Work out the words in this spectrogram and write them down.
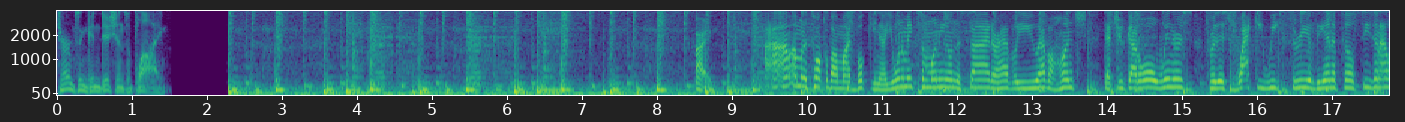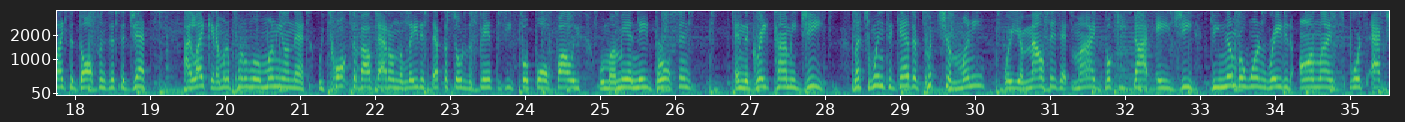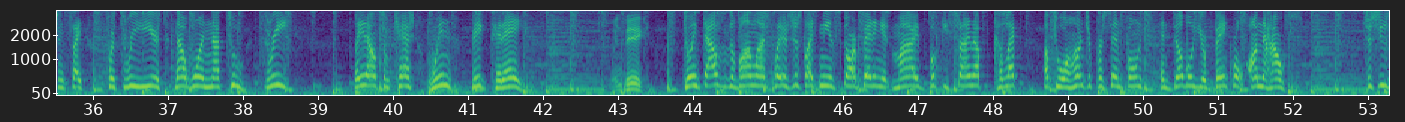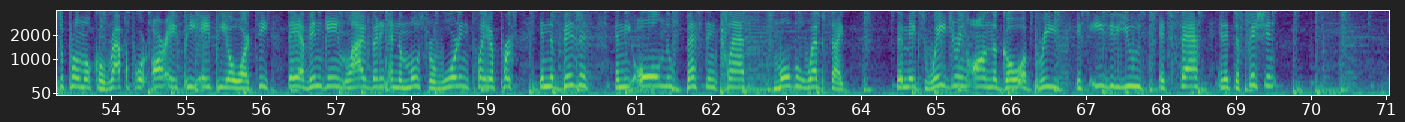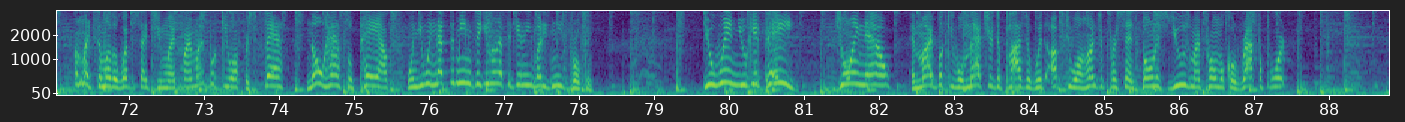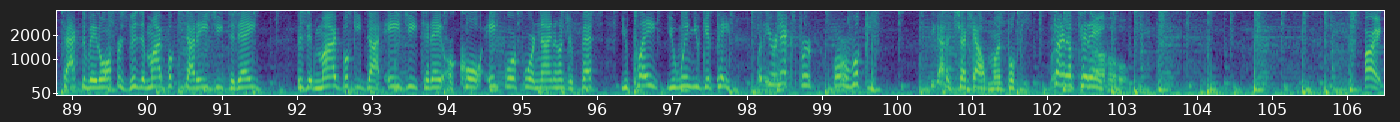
Terms and conditions apply. All right. I, am going to talk about my bookie now. You want to make some money on the side, or have a, you have a hunch that you got all winners for this wacky week three of the NFL season? I like the Dolphins at the Jets. I like it. I'm going to put a little money on that. We talked about that on the latest episode of the Fantasy Football Follies with my man Nate Burleson and the great Tommy G. Let's win together. Put your money where your mouth is at mybookie.ag, the number one rated online sports action site for three years. Not one, not two, three. Lay down some cash. Win big today. Win big. Join thousands of online players just like me and start betting at MyBookie. Sign up, collect up to 100% bonus, and double your bankroll on the house. Just use the promo code Rapaport, R A P A P O R T. They have in game live betting and the most rewarding player perks in the business and the all new best in class mobile website that makes wagering on the go a breeze. It's easy to use, it's fast, and it's efficient. Unlike some other websites you might find, my bookie offers fast, no hassle payouts when you win. That means that you don't have to get anybody's knees broken. You win, you get paid. Join now, and my bookie will match your deposit with up to 100% bonus. Use my promo code Rapaport to activate offers. Visit mybookie.ag today. Visit mybookie.ag today or call 844 900 bets. You play, you win, you get paid. Whether you're an expert or a rookie, you got to check out my bookie. Sign up today. Oh. All right.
